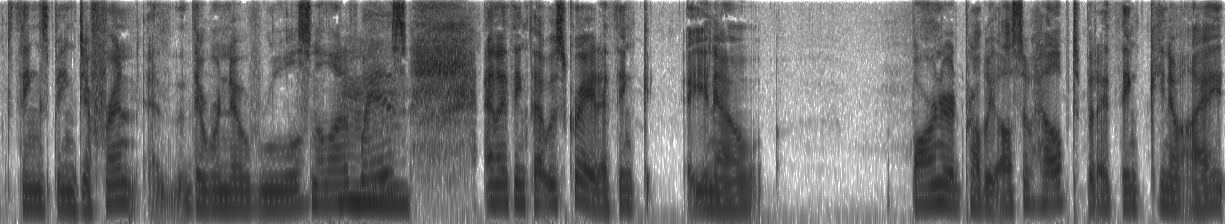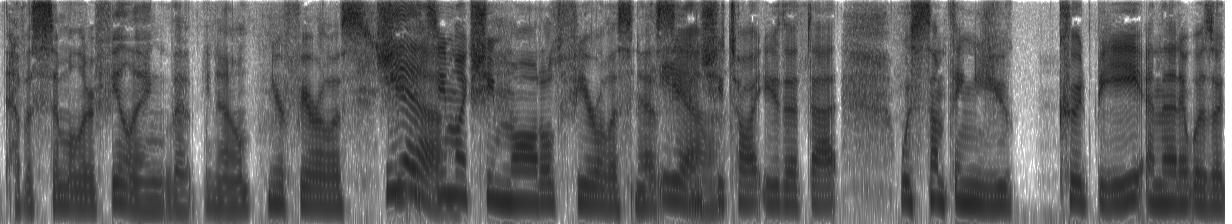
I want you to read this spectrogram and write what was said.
things being different. There were no rules in a lot of mm. ways. And I think that was great. I think, you know, Barnard probably also helped, but I think, you know, I have a similar feeling that, you know. You're fearless. She, yeah. It seemed like she modeled fearlessness. Yeah. And she taught you that that was something you could be and that it was a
